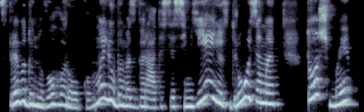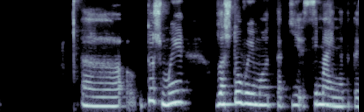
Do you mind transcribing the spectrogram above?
з приводу Нового року. Ми любимо збиратися з сім'єю, з друзями, тож ми, е, тож ми влаштовуємо такі сімейне таке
